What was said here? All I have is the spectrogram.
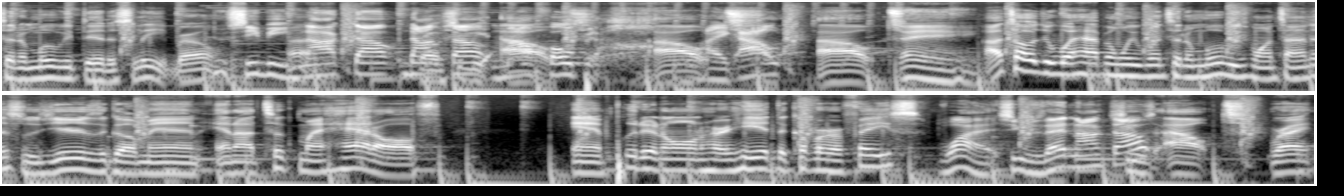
to the movie theater to sleep, bro. She be uh, knocked out, Bro, knocked she out, mouth out. open, Out. like out. Out. Dang. I told you what happened. when We went to the movies one time. This was years ago, man. And I took my hat off and put it on her head to cover her face. Why? She was that knocked She out. She was out, right?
